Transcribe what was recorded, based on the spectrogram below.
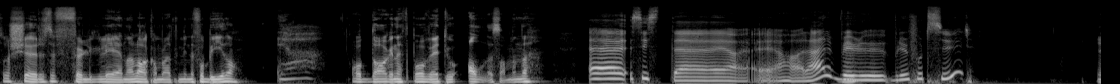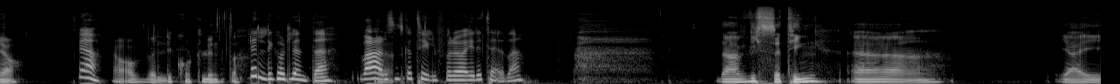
så kjører selvfølgelig en av lagkameratene mine forbi. da. Ja. Og dagen etterpå vet jo alle sammen det. Eh, siste jeg, jeg har her. Blir du, blir du fort sur? Ja. Ja. ja og veldig kort lunte. Veldig kort lunte. Hva er det som skal til for å irritere deg? Det er visse ting eh, jeg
